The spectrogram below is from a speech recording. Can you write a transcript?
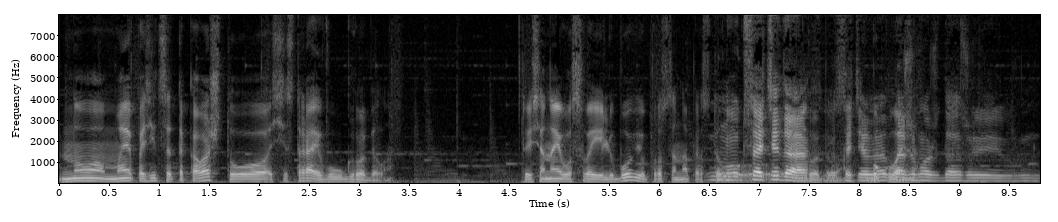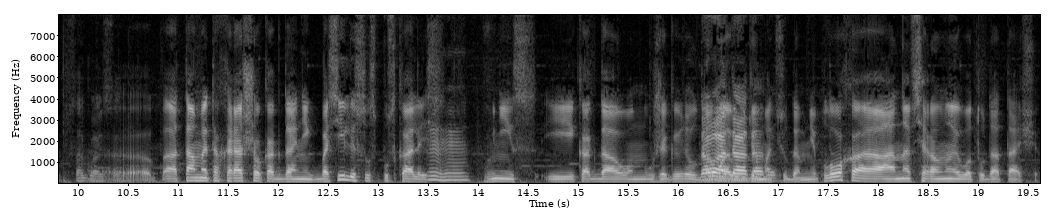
Но моя позиция такова, что сестра его угробила. То есть она его своей любовью просто-напросто Ну, кстати, да. угробила. Кстати, Буквально. даже, может, даже согласен. Э, А там это хорошо, когда они к Басилису спускались Мгм. вниз, и когда он уже говорил, Давай, давай да, уйдем да, да. отсюда, мне плохо, а она все равно его туда тащит.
